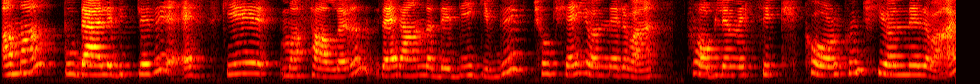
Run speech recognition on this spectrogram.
Ama bu derledikleri eski masalların Zehra'nın da dediği gibi çok şey yönleri var. Problematik, korkunç yönleri var.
